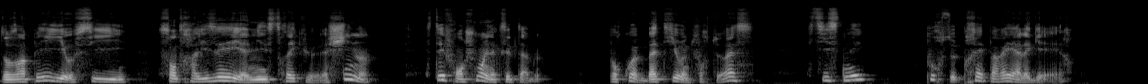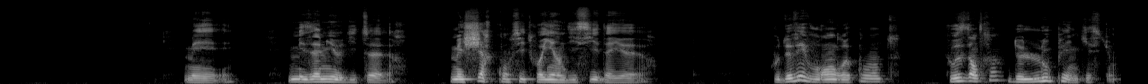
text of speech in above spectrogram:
Dans un pays aussi centralisé et administré que la Chine, c'était franchement inacceptable. Pourquoi bâtir une forteresse si ce n'est pour se préparer à la guerre? Mais, mes amis auditeurs, mes chers concitoyens d'ici et d'ailleurs, vous devez vous rendre compte que vous êtes en train de louper une question.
